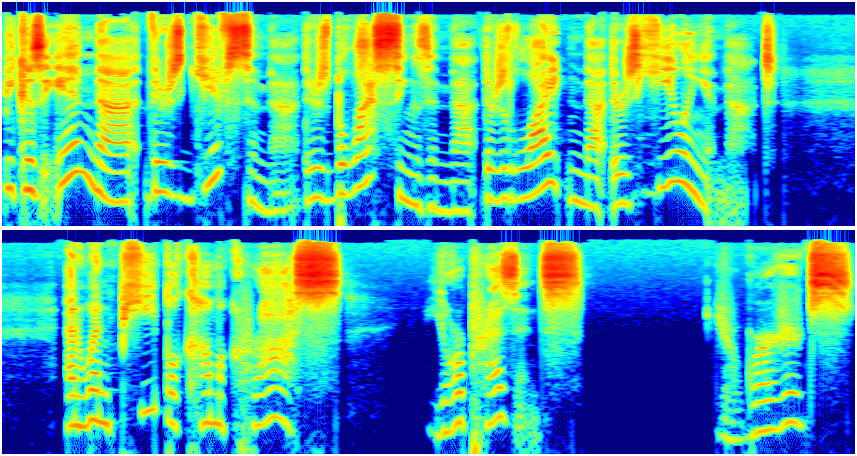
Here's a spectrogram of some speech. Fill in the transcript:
Because in that, there's gifts in that, there's blessings in that, there's light in that, there's healing in that. And when people come across your presence, your words,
